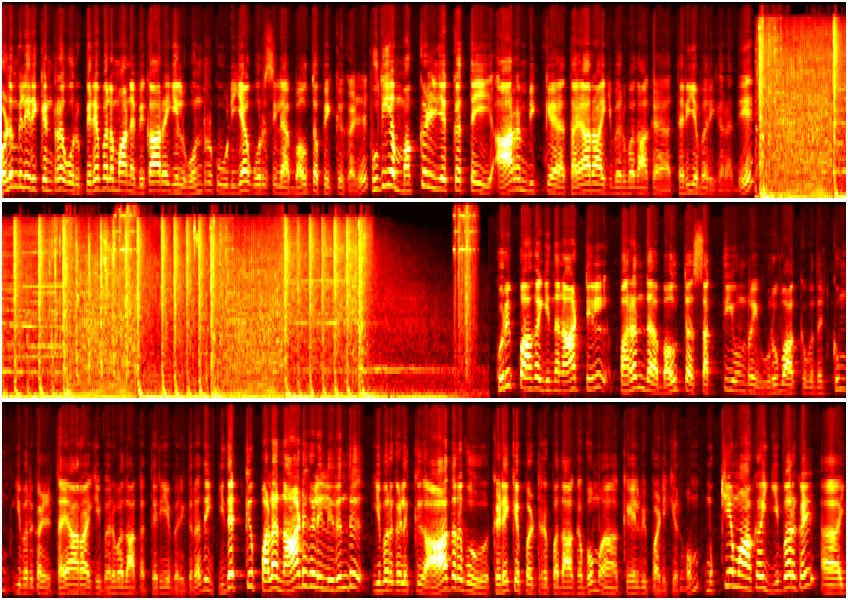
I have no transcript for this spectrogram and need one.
கொழும்பில் இருக்கின்ற ஒரு பிரபலமான விகாரையில் ஒன்று கூடிய ஒரு சில பௌத்த பிக்குகள் புதிய மக்கள் இயக்கத்தை ஆரம்பிக்க தயாராகி வருவதாக தெரிய வருகிறது. குறிப்பாக இந்த நாட்டில் பரந்த பௌத்த சக்தி ஒன்றை உருவாக்குவதற்கும் இவர்கள் தயாராகி வருவதாக தெரிய வருகிறது. இதற்கு பல நாடுகளில் இருந்து இவர்களுக்கு ஆதரவு கிடைக்கப்பட்டிருப்பதாகவும் கேள்விப்படுகிறோம். முக்கியமாக இவர்கள்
